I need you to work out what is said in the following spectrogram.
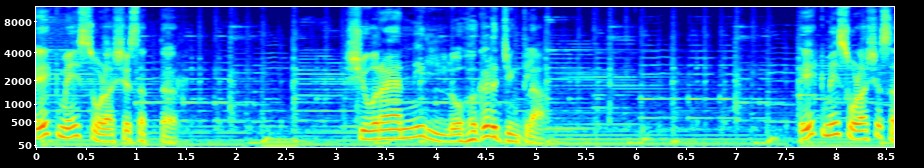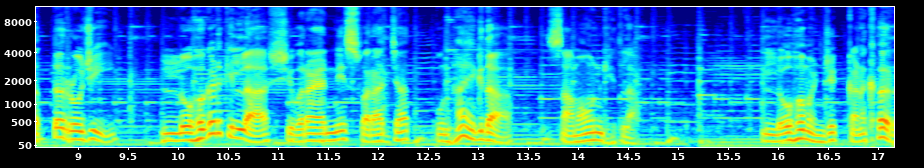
एक मे सोळाशे सत्तर. शिवरायांनी लोहगड जिंकला. एक मे सोळाशे सत्तर रोजी लोहगड किल्ला शिवरायांनी स्वराज्यात पुन्हा एकदा सामावून घेतला. लोह म्हणजे कणखर.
